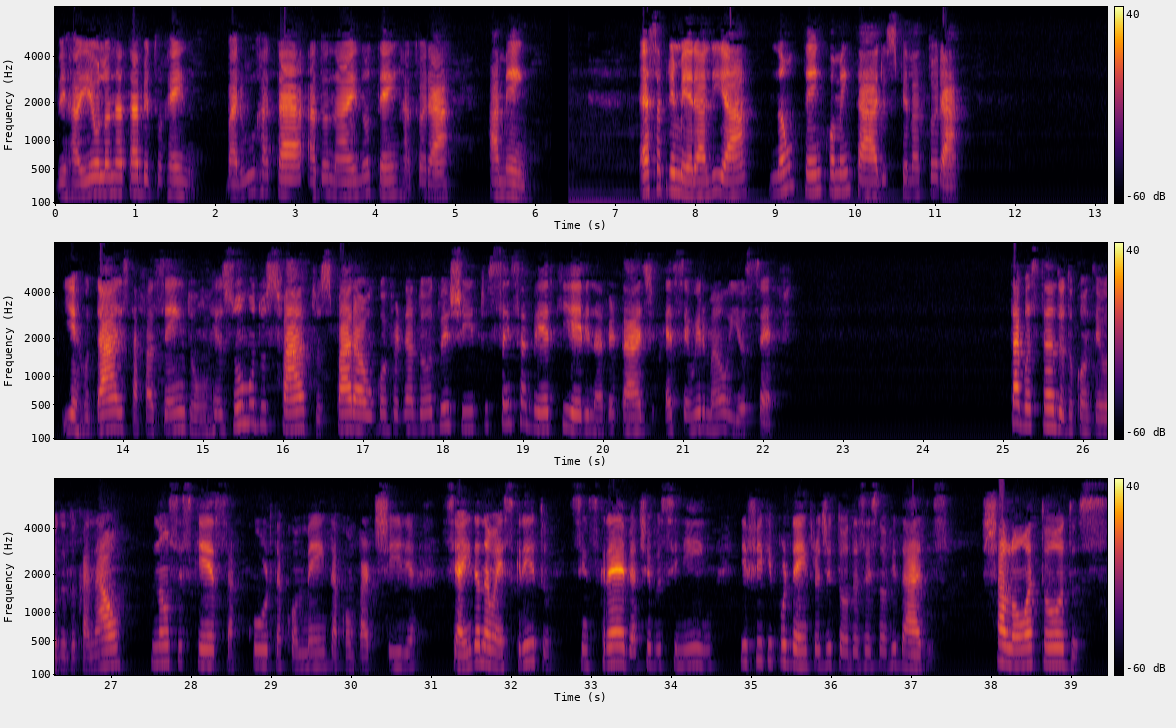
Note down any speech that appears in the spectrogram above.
Virraeu Lanatá Betorreino, Baruhatá Adonai Noten Hatorá. Amém. Essa primeira aliá não tem comentários pela Torá. Yehudá está fazendo um resumo dos fatos para o governador do Egito, sem saber que ele, na verdade, é seu irmão Yosef. Está gostando do conteúdo do canal? Não se esqueça, curta, comenta, compartilha. Se ainda não é inscrito, se inscreve, ativa o sininho e fique por dentro de todas as novidades. Shalom a todos!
